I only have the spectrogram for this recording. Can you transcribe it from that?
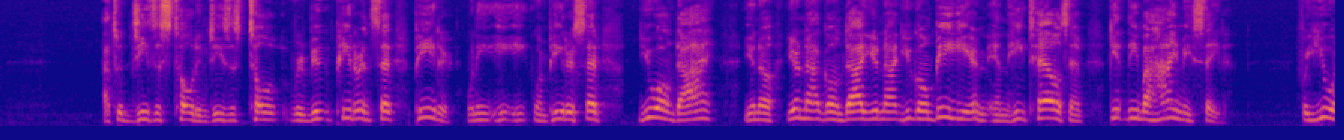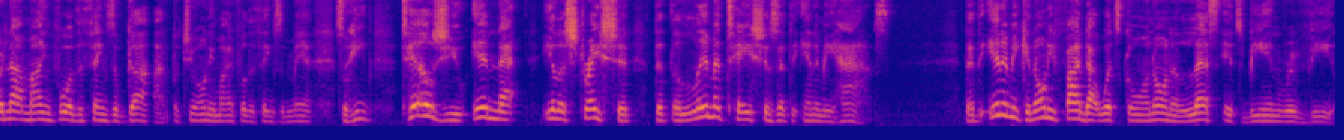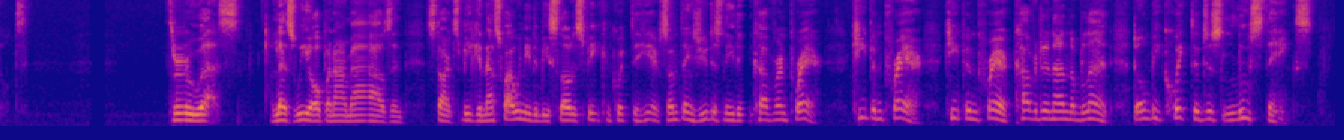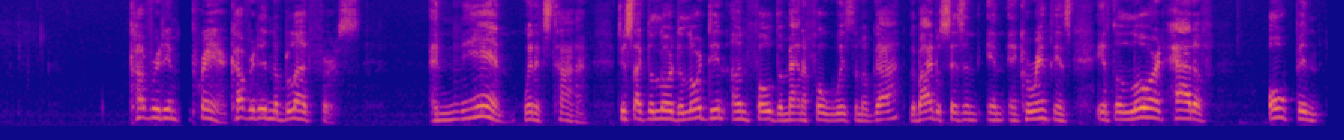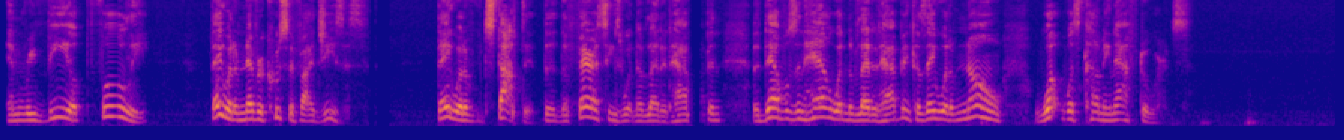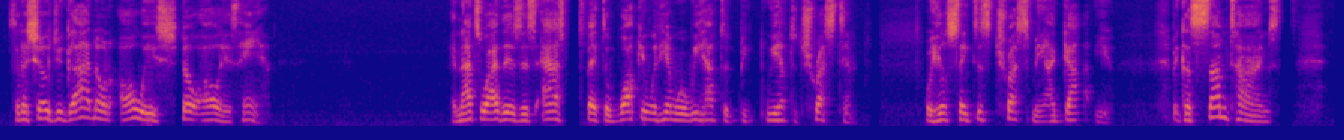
That's what Jesus told him. Jesus told rebuked Peter and said, Peter, when he, he when Peter said, You won't die, you know, you're not gonna die, you're not you're gonna be here. And, and he tells him, Get thee behind me, Satan. For you are not mindful of the things of God, but you're only mindful of the things of man. So he tells you in that illustration that the limitations that the enemy has. That the enemy can only find out what's going on unless it's being revealed through us unless we open our mouths and start speaking. That's why we need to be slow to speak and quick to hear. Some things you just need to cover in prayer. Keep in prayer. Keep in prayer. Covered it under blood. Don't be quick to just loose things. Cover it in prayer. Cover it in the blood first. And then when it's time, just like the Lord, the Lord didn't unfold the manifold wisdom of God. The Bible says in, in, in Corinthians, if the Lord had of opened and revealed fully, they would have never crucified Jesus they would have stopped it. The, the Pharisees wouldn't have let it happen. The devils in hell wouldn't have let it happen because they would have known what was coming afterwards. So that shows you God don't always show all his hand. And that's why there's this aspect of walking with him where we have to be, we have to trust him. Where he'll say, just trust me, I got you. Because sometimes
